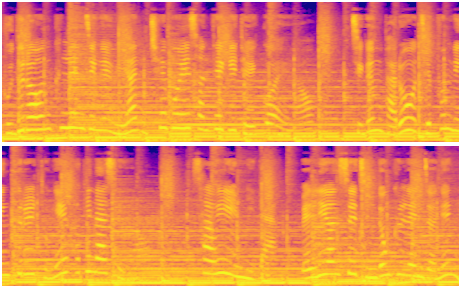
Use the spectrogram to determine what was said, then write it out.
부드러운 클렌징을 위한 최고의 선택이 될 거예요. 지금 바로 제품 링크를 통해 확인하세요. 4위입니다. 멜리언스 진동 클렌저는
